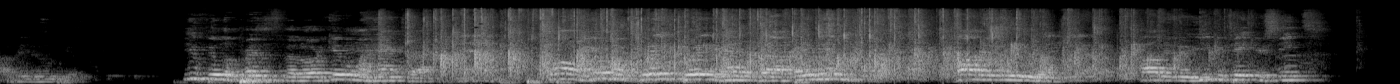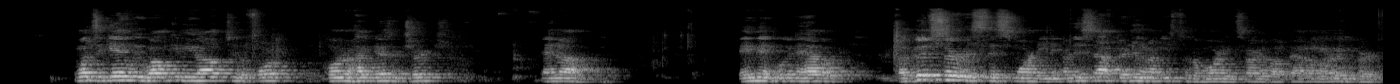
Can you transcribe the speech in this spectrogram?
Hallelujah. If you feel the presence of the Lord, give him a hand clap. Come on, give him a great, great hand clap. Amen. Hallelujah. Hallelujah. You can take your seats. Once again, we welcome you out to the Four Corner High Desert Church. And uh, amen. We're going to have a, a good service this morning, or this afternoon. I'm used to the morning. Sorry about that. I'm an early bird.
